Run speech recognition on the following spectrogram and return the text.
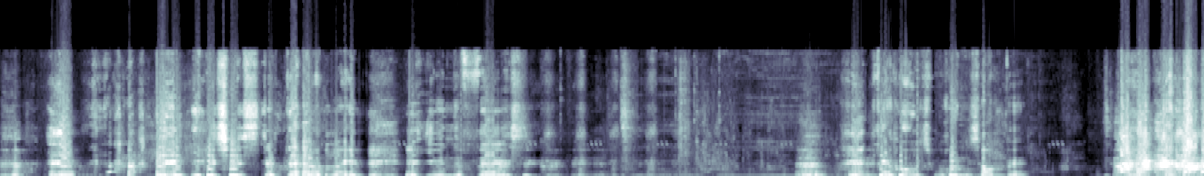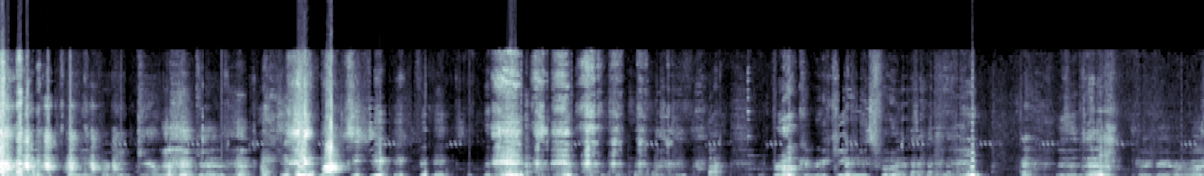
You just stood there and let him hit you in the face. Too quick in it. There was one zombie. And you fucking killed me again. Just you in the face. Broken Ricky, he's fucked. Is it dead? Can we go away?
